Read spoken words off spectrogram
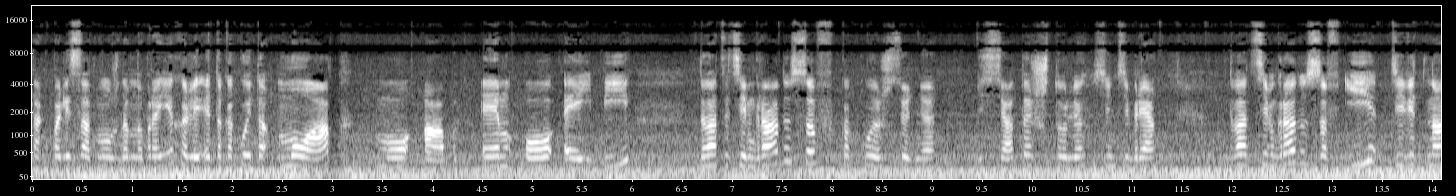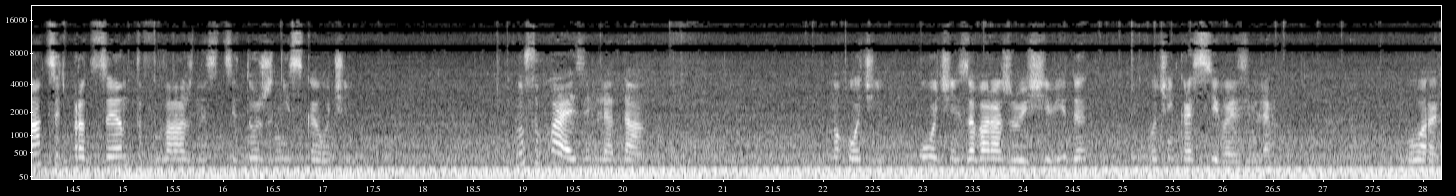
Так, Палисад мы уже давно проехали. Это какой-то Моаб. Моаб. М-О-А-Б. 27 градусов. Какое же сегодня? 10 что ли, сентября. 27 градусов и 19% влажности. Тоже низкая очень. Ну, сухая земля, да. Но очень, очень завораживающие виды. Очень красивая земля. Горы.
